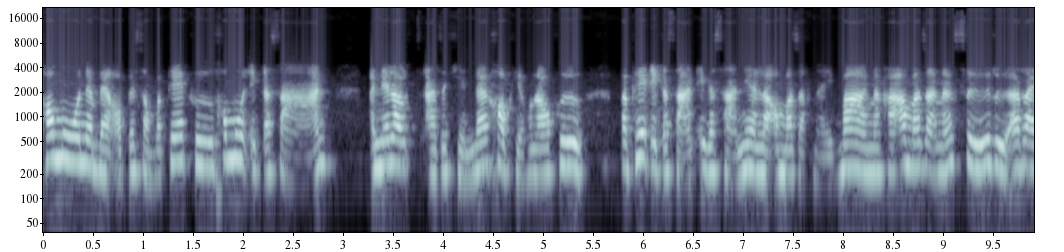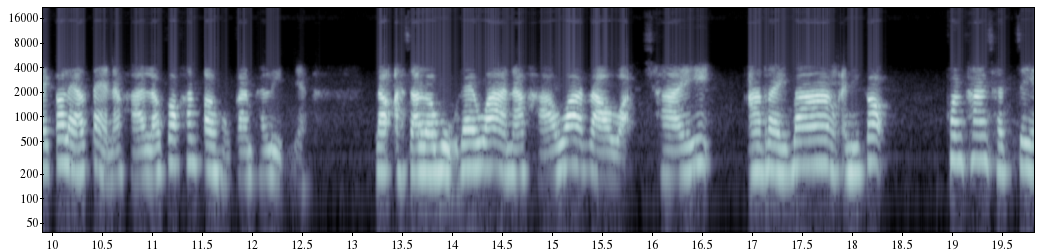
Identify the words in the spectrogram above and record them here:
ข้อมูลเนี่ยแบ่งออกเป็นสองประเภทคือข้อมูลเอกสาร อันนี้เราอาจจะเขียนได้ขอบเขตของเราคือประเภทเอกสารเอกสารเนี่ยเราเอามาจากไหนบ้างนะคะ เอามาจากหนังสือหรืออะไรก็แล้วแต่นะคะ แล้วก็ขั้นตอนของการผลิตเนี่ย เราอาจจะระบุได้ว่านะคะว่าเราอะใช้อะไรบ้าง อันนี้ก็ค่อนข้างชัดเจน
